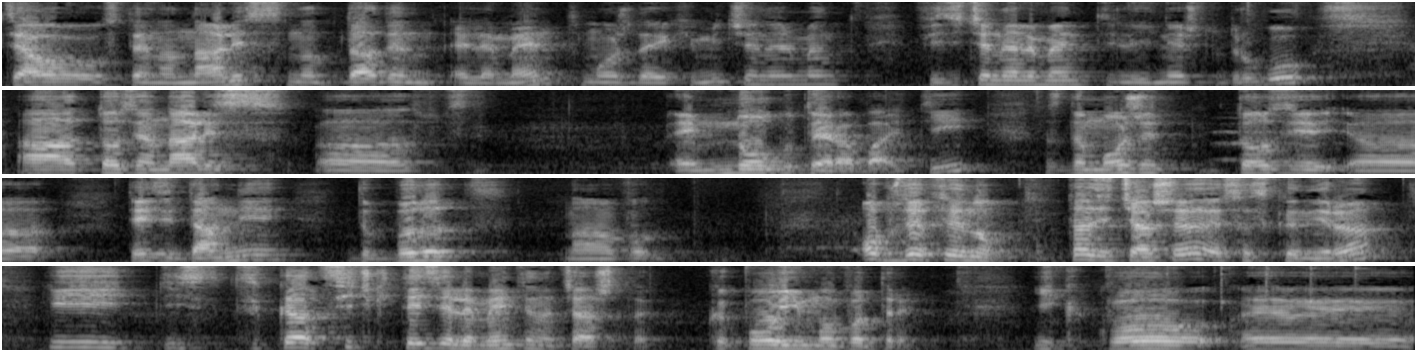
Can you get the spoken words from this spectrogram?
цялостен анализ на даден елемент, може да е химичен елемент, физичен елемент или нещо друго. А, този анализ а, е много терабайти, за да може този, а, тези данни да бъдат а, в, общо едно. Тази чаша е се сканира и, и така всички тези елементи на чашата. Какво има вътре и какво е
